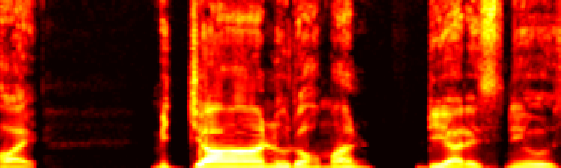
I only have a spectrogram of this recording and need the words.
হয়। Mizanur Rahman, DRS news.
